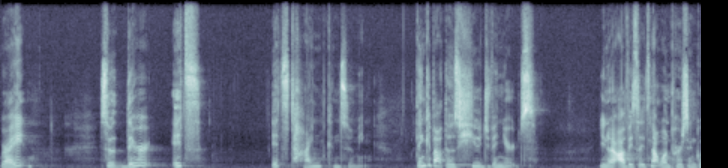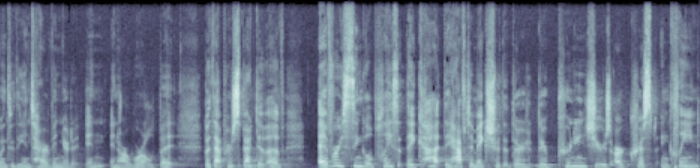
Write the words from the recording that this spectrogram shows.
Right? So there it's it's time consuming. Think about those huge vineyards. You know, obviously, it's not one person going through the entire vineyard in, in our world, but, but that perspective of every single place that they cut, they have to make sure that their, their pruning shears are crisp and cleaned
